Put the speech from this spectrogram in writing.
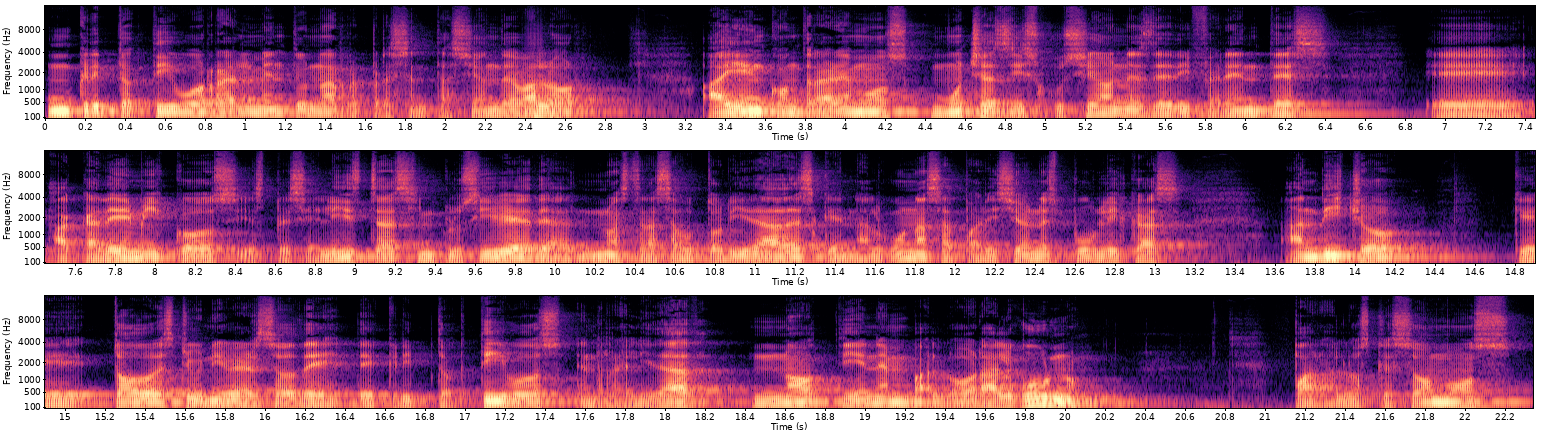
un criptoactivo realmente una representación de valor? Ahí encontraremos muchas discusiones de diferentes eh, académicos y especialistas, inclusive de nuestras autoridades que en algunas apariciones públicas han dicho que todo este universo de, criptoactivos en realidad no tienen valor alguno. Para los que somos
